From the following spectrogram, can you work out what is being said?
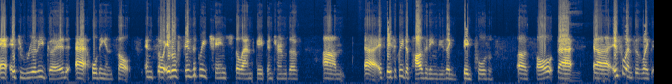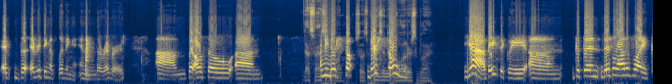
and it's really good at holding in salts, and so it'll physically change the landscape in terms of, uh, it's basically depositing these like big pools of uh, salt that uh, influences like ev- the everything that's living in the rivers, um, but also. Um, That's I mean, there's fascinating. so- so it's there's so- water supply. yeah, basically. Um, but then there's a lot of like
